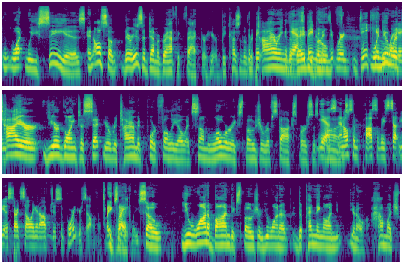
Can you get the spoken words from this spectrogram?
what we see is, and also there is a demographic factor here because of the, ba- retiring of the yes, baby, baby boom. We're When you retire, you're going to set your retirement portfolio at some lower exposure of stocks versus Yes, bonds. and also possibly sell, you know, start selling it off to support yourself. Exactly. So you want a bond exposure. You want to, depending on you know how much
